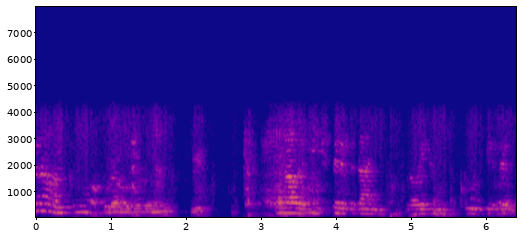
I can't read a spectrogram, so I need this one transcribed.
Ну, побирала. А порядок вже? Знали ці чотири питання великому ну, ті жили.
